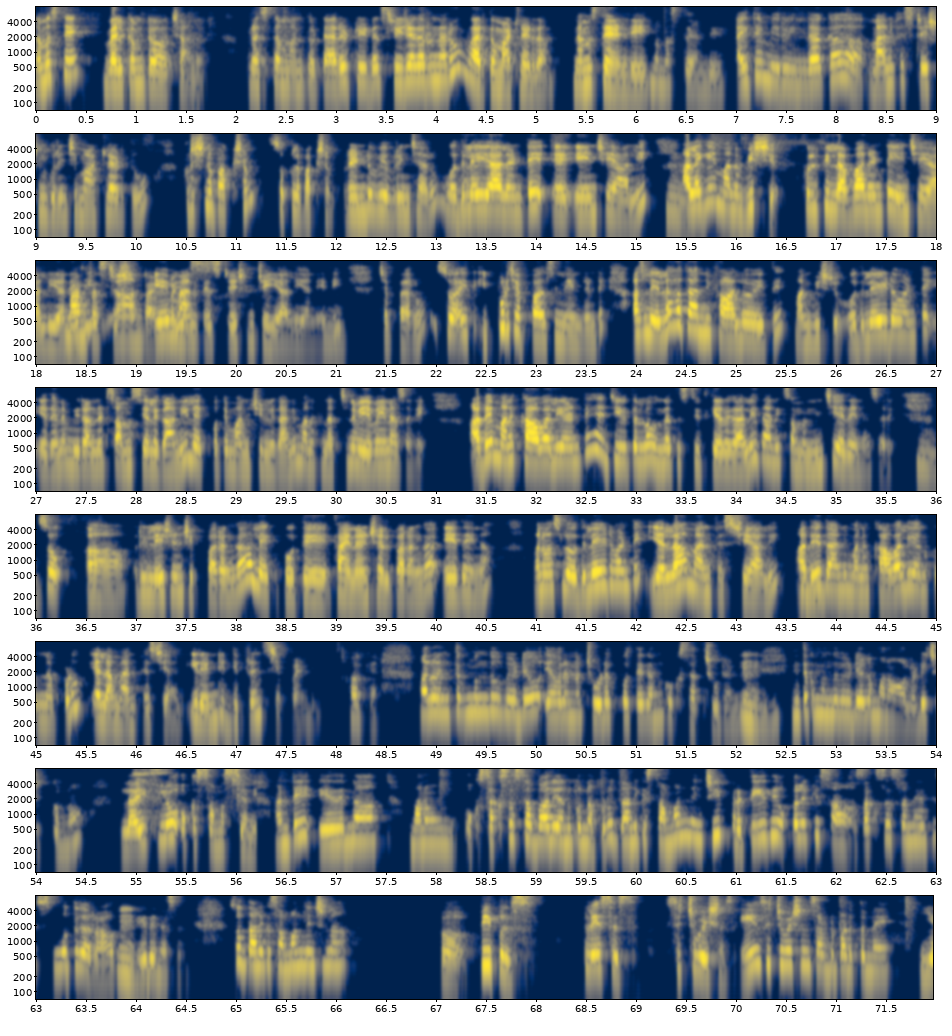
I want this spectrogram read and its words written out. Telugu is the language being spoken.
నమస్తే వెల్కమ్ టు అవర్ ఛానల్. ప్రస్తుతం మనతో టారో ట్రేడర్ శ్రీజ గారు ఉన్నారు వారితో మాట్లాడదాం. నమస్తే అండి. నమస్తే అండి. అయితే మీరు ఇందాక మేనిఫెస్టేషన్ గురించి మాట్లాడుతూ కృష్ణపక్షం శుక్లపక్షం రెండు వివరించారు. వదిలేయాలంటే ఏ- ఏం చేయాలి? అలాగే మన విష్ ఫుల్ఫిల్ అవ్వాలంటే ఏం చేయాలి అనేది ఏ. మేనిఫెస్టేషన్ చేయాలి అనేది చెప్పారు సో అయితే ఇప్పుడు చెప్పాల్సింది ఏంటంటే అసలు ఎలా దాన్ని ఫాలో అయితే మన విష్ వదిలేయడం అంటే ఏదైనా మీరు అన్నట్టు సమస్యలు కానీ లేకపోతే మనుషుల్ని కానీ మనకు నచ్చినవి ఏవైనా సరే అదే మనకు కావాలి అంటే జీవితంలో ఉన్నత స్థితికి ఎదగాలి దానికి సంబంధించి ఏదైనా సరే Hmm. సో రిలేషన్షిప్ పరంగా లేకపోతే ఫైనాన్షియల్ పరంగా ఏదైనా మనం అసలు వదిలేయడం అంటే ఎలా మేనిఫెస్ట్ చేయాలి? అదే. దాన్ని మనం కావాలి అనుకున్నప్పుడు ఎలా మేనిఫెస్ట్ చేయాలి? ఈ రెండు డిఫరెన్స్ చెప్పండి. ఓకే. మనం ఇంతకు ముందు వీడియో ఎవరైనా చూడకపోతే కనుక ఒకసారి చూడండి. ఇంతకు ముందు వీడియోలో మనం ఆల్రెడీ చెప్పుకున్నాం లైఫ్లో ఒక సమస్యని. అంటే ఏదైనా మనం ఒక సక్సెస్ అవ్వాలి అనుకున్నప్పుడు దానికి సంబంధించి ప్రతిదీ ఒకరికి సక్సెస్ అనేది స్మూత్గా రాదు. ఏదైనా సరే. సో దానికి సంబంధించిన పీపుల్స్ ప్లేసెస్ సిచ్యువేషన్స్ ఏం సిచ్యువేషన్స్ అడ్డుపడుతున్నాయి?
